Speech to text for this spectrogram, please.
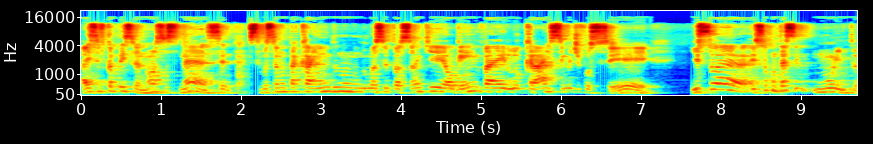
Aí você fica pensando, nossa, né, se, se você não está caindo num, numa situação em que alguém vai lucrar em cima de você, isso, é, isso acontece muito.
